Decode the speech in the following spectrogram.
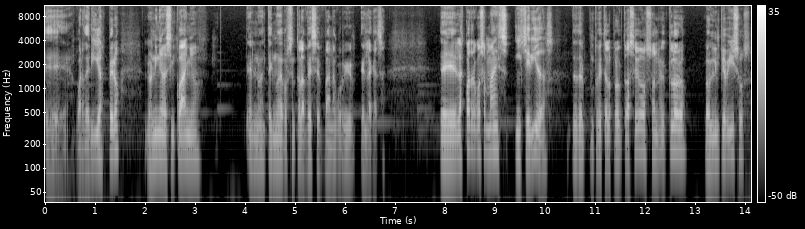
eh, guarderías, pero los niños de 5 años, el 99% de las veces van a ocurrir en la casa. Eh, las cuatro cosas más ingeridas desde el punto de vista de los productos de aseo son el cloro, los limpiapisos,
